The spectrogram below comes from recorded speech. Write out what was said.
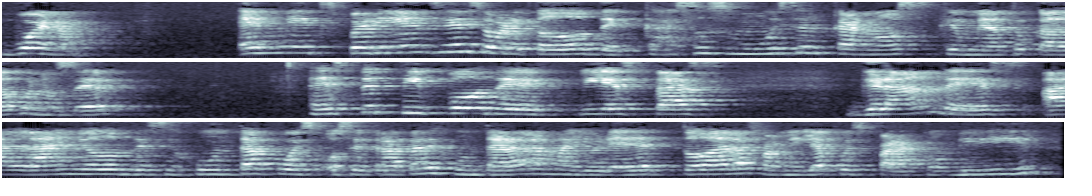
Bueno, en mi experiencia y sobre todo de casos muy cercanos que me ha tocado conocer, este tipo de fiestas grandes al año donde se junta pues o se trata de juntar a la mayoría de toda la familia pues para convivir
